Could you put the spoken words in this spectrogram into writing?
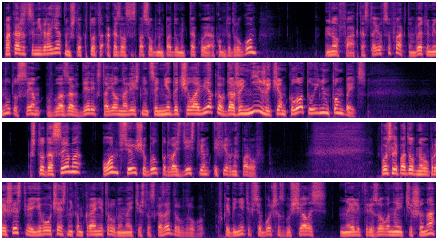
Покажется невероятным, что кто-то оказался способным подумать такое о ком-то другом, но факт остается фактом. В эту минуту Сэм в глазах Дерек стоял на лестнице не до человеков, даже ниже, чем Клод Уиннингтон Бейтс. Что до Сэма, он все еще был под воздействием эфирных паров. После подобного происшествия его участникам крайне трудно найти, что сказать друг другу. В кабинете все больше сгущалась наэлектризованная тишина,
